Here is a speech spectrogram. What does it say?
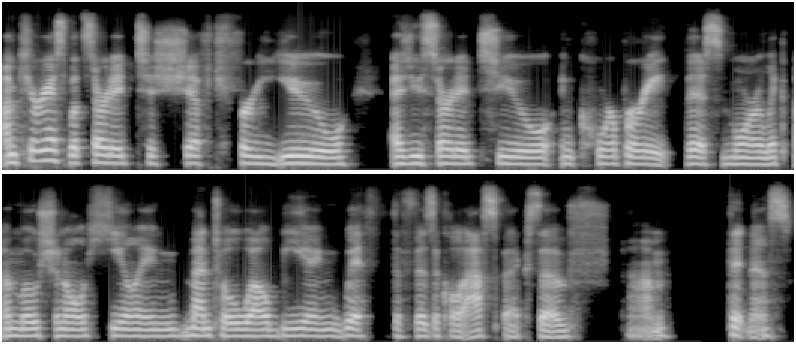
I'm curious what started to shift for you as you started to incorporate this more like emotional healing, mental well being with the physical aspects of um, fitness?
